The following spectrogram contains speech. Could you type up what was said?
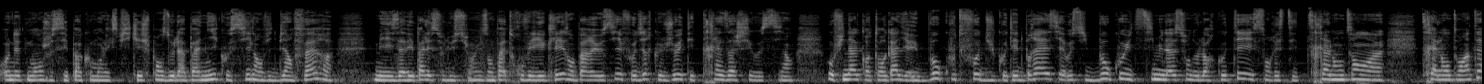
Honnêtement, je sais pas comment l'expliquer. Je pense de la panique aussi, l'envie de bien faire, mais ils n'avaient pas les solutions. Ils n'ont pas trouvé les clés, ils n'ont pas réussi. Il faut dire que le jeu était très haché aussi. Hein. Au final, quand on regarde, il y a eu beaucoup de fautes du côté de Brest. Il y a aussi beaucoup eu de simulation de leur côté. Ils sont restés très longtemps, euh, très longtemps inter.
